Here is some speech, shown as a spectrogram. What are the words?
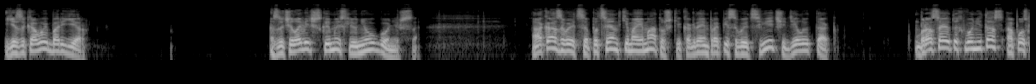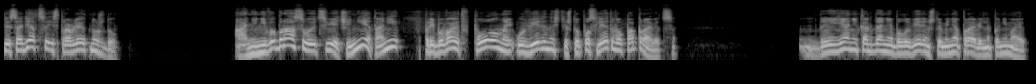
Языковой барьер. За человеческой мыслью не угонишься. Оказывается, пациентки моей матушки, когда им прописывают свечи, делают так. Бросают их в унитаз, а после садятся и исправляют нужду. Они не выбрасывают свечи, нет, они пребывают в полной уверенности, что после этого поправятся. Да и я никогда не был уверен, что меня правильно понимают.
